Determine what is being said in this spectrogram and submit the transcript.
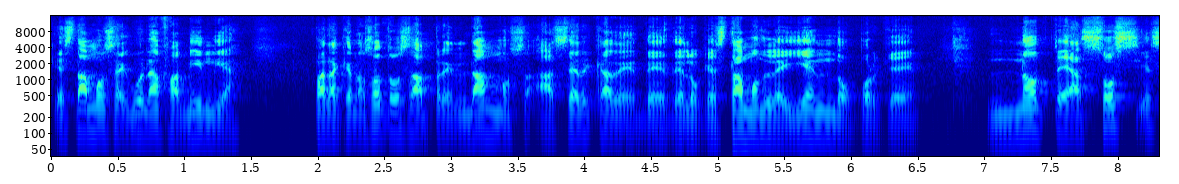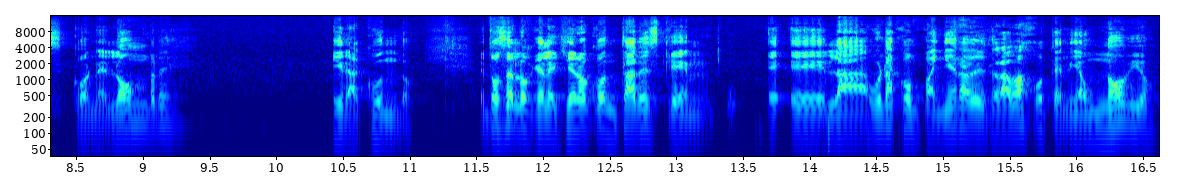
estamos en una familia para que nosotros aprendamos acerca de, de lo que estamos leyendo, porque no te asocies con el hombre iracundo. Entonces lo que le quiero contar es que eh, eh, una compañera de trabajo tenía un novio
